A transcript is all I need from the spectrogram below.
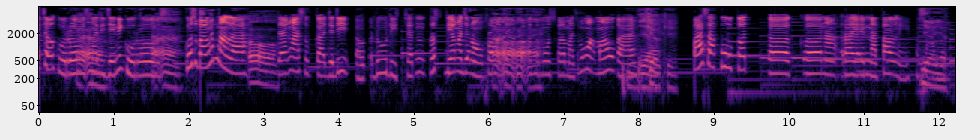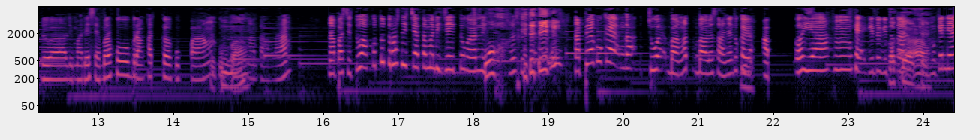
Suka cowok kurus. Nah Ah, ah. DJ ini kurus. Kurus banget malah. Oh. Dia nggak suka. Jadi aduh di chat terus dia ngajak nongkrong ngajak apa ketemu segala macam. Aku nggak mau kan. Iya. Oke, oke. Pas aku ke eh, ke na- rayain Natal nih, pas Iya, iya. 25 Desember aku berangkat ke Kupang, Ke Kupang. Natalan. Nah pas itu aku tuh terus di chat sama DJ itu kan, di- Uh. terus di chat. Tapi aku kayak nggak cuek banget balasannya tuh kayak "Ap- oh iya, hmm, kayak gitu-gitu Oke, kan. oke. Mungkin dia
